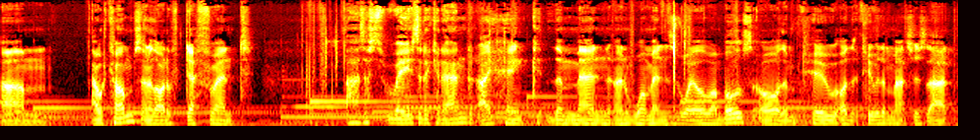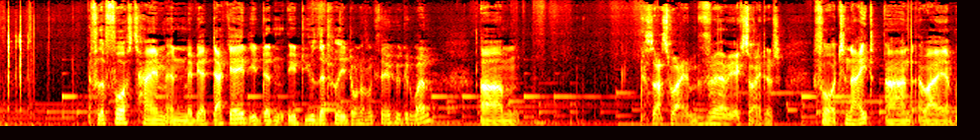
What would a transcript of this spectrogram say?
um, outcomes and a lot of different uh, just ways that it could end. I think the men and women's Royal Rumbles or the two or the two of the matches that for the first time in maybe a decade you didn't you, you literally don't have a clue who could win. Um, so that's why I'm very excited for tonight, and I am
